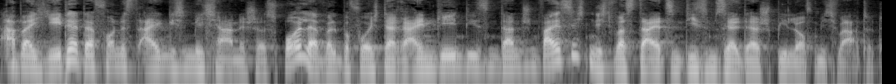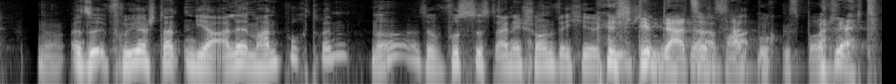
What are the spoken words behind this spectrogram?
aber jeder davon ist eigentlich ein mechanischer Spoiler, weil bevor ich da reingehe in diesen Dungeon, weiß ich nicht, was da jetzt in diesem Zelda-Spiel auf mich wartet. Ja, also früher standen die ja alle im Handbuch drin, ne? also wusstest eigentlich schon, welche Stimmt, da hat das Handbuch gespoilert.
